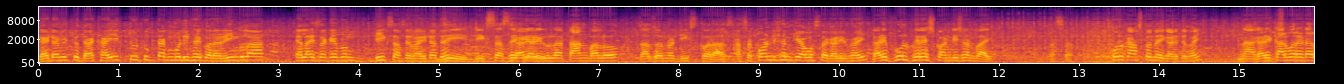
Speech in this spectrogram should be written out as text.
গাড়িটা আমি একটু দেখাই একটু টুকটাক মডিফাই করা। রিংগুলা এলআইসাকে এবং ডিক্স আছে ভাই এটাতে? জি ডিস্ক আছে গাড়িগুলা গাড়িগুলো টান ভালো যার জন্য ডিস্ক করা আছে। আচ্ছা কন্ডিশন কি অবস্থা গাড়ির ভাই? গাড়ি ফুল ফ্রেশ কন্ডিশন ভাই। আচ্ছা কোনো কাজ তো নেই গাড়িতে ভাই? না গাড়ির কার্বোরেটর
